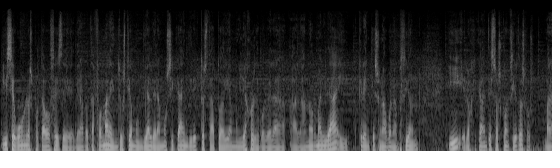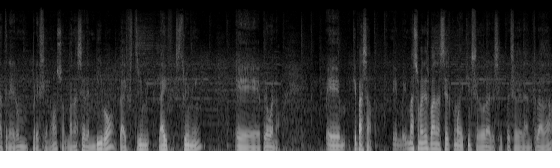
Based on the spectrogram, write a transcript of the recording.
Y según los portavoces de, la plataforma, la industria mundial de la música en directo está todavía muy lejos de volver a la normalidad y creen que es una buena opción y eh, lógicamente estos conciertos pues, van a tener un precio, ¿no? Son, van a ser en vivo, live, stream, live streaming, eh, pero bueno, eh, ¿qué pasa? Más o menos van a ser como de 15 dólares el precio de la entrada,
